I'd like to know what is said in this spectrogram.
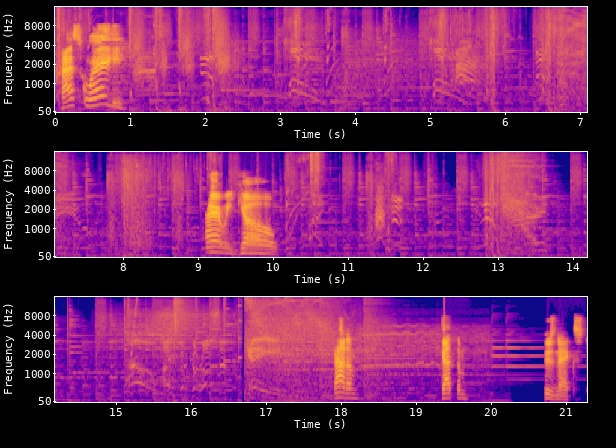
Pass away! There we go. Got him. Got them. Who's next?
